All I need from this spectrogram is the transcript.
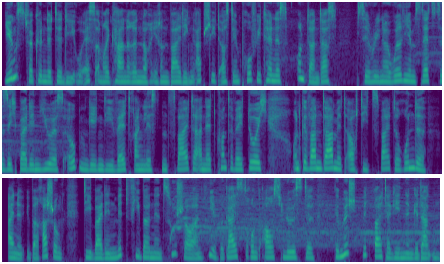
Jüngst verkündete die US-Amerikanerin noch ihren baldigen Abschied aus dem Profitennis und dann das, Serena Williams setzte sich bei den US Open gegen die Weltranglisten Zweite Annette Kontaveit durch und gewann damit auch die zweite Runde. Eine Überraschung, die bei den mitfiebernden Zuschauern hier Begeisterung auslöste, gemischt mit weitergehenden Gedanken.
